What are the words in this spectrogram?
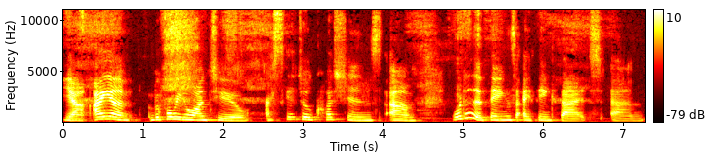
Yeah, I um before we go on to our scheduled questions, um, one of the things I think that um,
